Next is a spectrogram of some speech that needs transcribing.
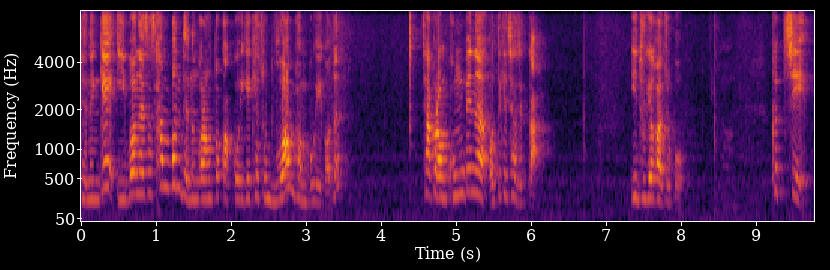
되는 게 2번에서 3번 되는 거랑 똑같고 이게 계속 무한 반복이거든. 자 그럼 공비는 어떻게 찾을까? 이 두 개 가지고 그치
